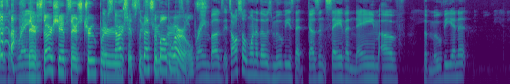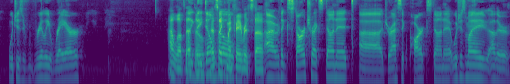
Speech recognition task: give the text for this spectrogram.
there's a brain There's starships. There's troopers. there's starships It's the best of both worlds. brain bugs it's also one of those movies that doesn't say the name of the movie in it which is really rare I love that Like, they though. don't That's like my favorite stuff. uh, like Star Trek's done it, uh, Jurassic Park's done it, which is my other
